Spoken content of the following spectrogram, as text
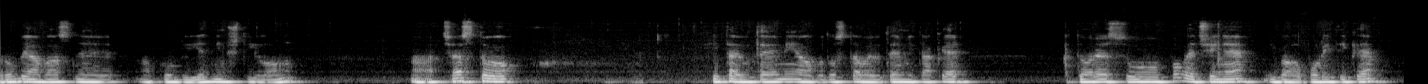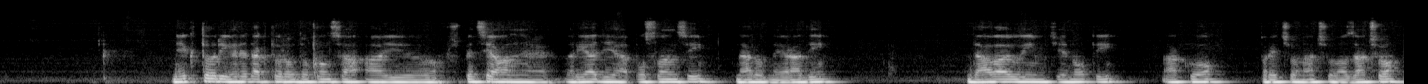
robia vlastne akoby jedným štýlom a často chytajú témy alebo dostávajú témy také, ktoré sú po väčšine iba o politike. Niektorých redaktorov dokonca aj špeciálne riadia poslanci Národnej rady. Dávajú im tie noty, ako, prečo, na čo a za čo.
